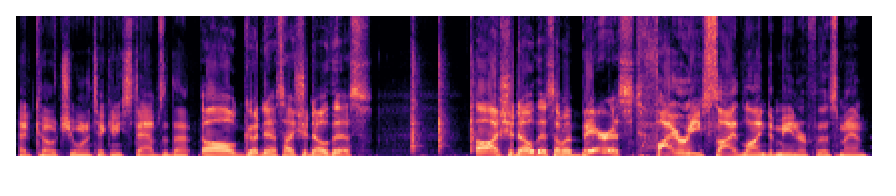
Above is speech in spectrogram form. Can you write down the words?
head coach. You want to take any stabs at that? Oh goodness, I should know this. Oh, I should know this. I'm embarrassed. Fiery sideline demeanor for this man.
